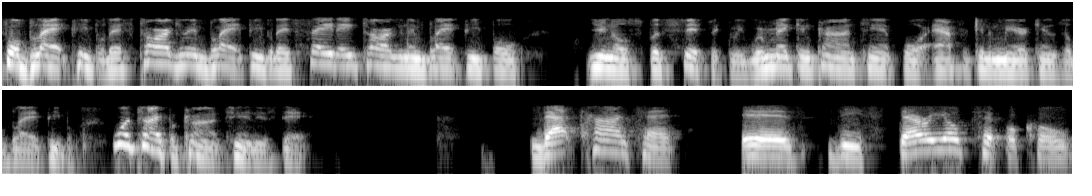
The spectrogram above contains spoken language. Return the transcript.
For black people, that's targeting black people. They say they targeting black people, you know, specifically. We're making content for African Americans or black people. What type of content is that? That content is the stereotypical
